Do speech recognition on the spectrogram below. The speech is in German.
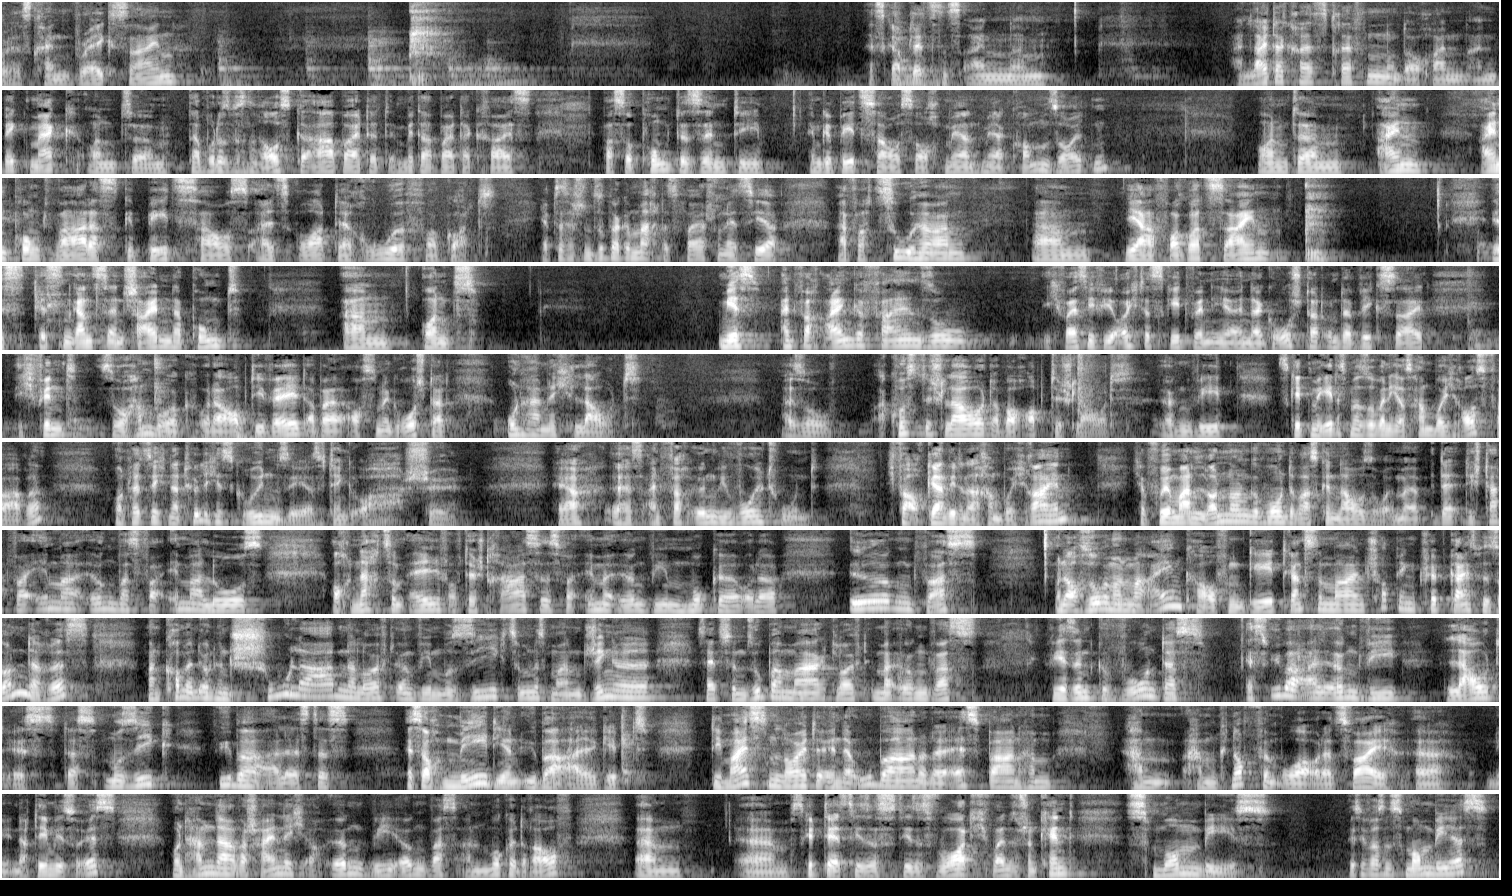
Soll das kein Break sein? Es gab letztens ein, ähm, ein Leiterkreistreffen und auch ein, ein Big Mac und ähm, da wurde so ein bisschen rausgearbeitet im Mitarbeiterkreis, was so Punkte sind, die im Gebetshaus auch mehr und mehr kommen sollten. Und ähm, ein, ein Punkt war das Gebetshaus als Ort der Ruhe vor Gott. Ihr habt das ja schon super gemacht. Das war ja schon jetzt hier einfach zuhören, ähm, ja, vor Gott sein, ist, ist ein ganz entscheidender Punkt. Ähm, und mir ist einfach eingefallen, so, ich weiß nicht, wie euch das geht, wenn ihr in der Großstadt unterwegs seid. Ich finde so Hamburg oder auch die Welt, aber auch so eine Großstadt unheimlich laut. Also akustisch laut, aber auch optisch laut. Irgendwie, es geht mir jedes Mal so, wenn ich aus Hamburg rausfahre und plötzlich natürliches Grün sehe. Also ich denke, oh, schön. Ja, ist einfach irgendwie wohltuend. Ich fahre auch gern wieder nach Hamburg rein. Ich habe früher mal in London gewohnt, da war es genauso. Immer, die Stadt war immer, irgendwas war immer los. Auch nachts um elf auf der Straße, es war immer irgendwie Mucke oder irgendwas. Und auch so, wenn man mal einkaufen geht, ganz normalen Shopping-Trip, gar nichts Besonderes. Man kommt in irgendeinen Schuhladen, da läuft irgendwie Musik, zumindest mal ein Jingle. Selbst im Supermarkt läuft immer irgendwas. Wir sind gewohnt, dass es überall irgendwie laut ist, dass Musik überall ist, dass es auch Medien überall gibt. Die meisten Leute in der U-Bahn oder der S-Bahn haben, haben, haben einen Knopf im Ohr oder zwei, äh, nachdem wie es so ist, und haben da wahrscheinlich auch irgendwie irgendwas an Mucke drauf. Ähm, ähm, es gibt ja jetzt dieses, dieses Wort, ich weiß nicht, ob ihr schon kennt, Smombies. Wisst ihr, was ein Smombie ist?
